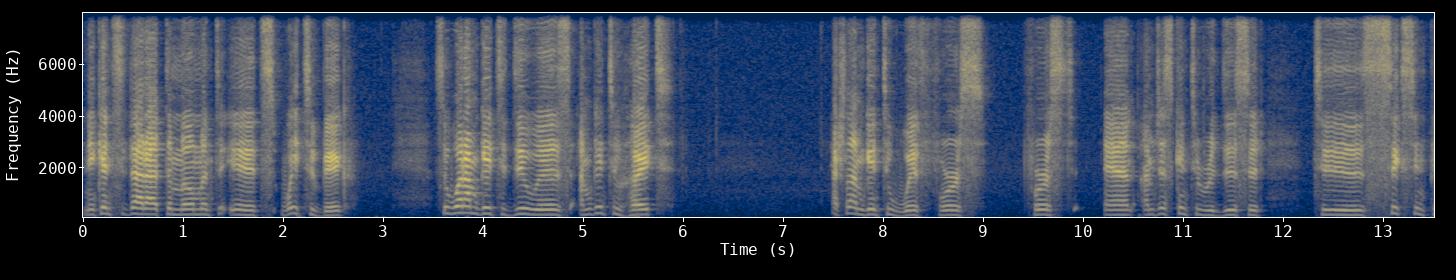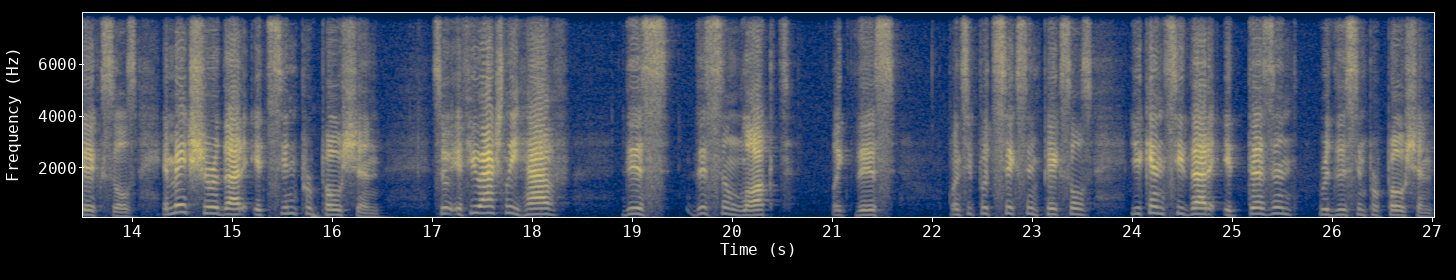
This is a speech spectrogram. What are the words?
and you can see that at the moment it's way too big. So what I'm going to do is I'm going to height Actually, I'm going to width first, first, and I'm just going to reduce it to 16 pixels and make sure that it's in proportion. So if you actually have this this unlocked like this, once you put 16 pixels, you can see that it doesn't reduce in proportion.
